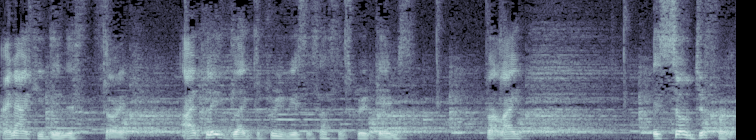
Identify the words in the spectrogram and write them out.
I know I keep doing this. Sorry. I played like the previous Assassin's Creed games, but like it's so different.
